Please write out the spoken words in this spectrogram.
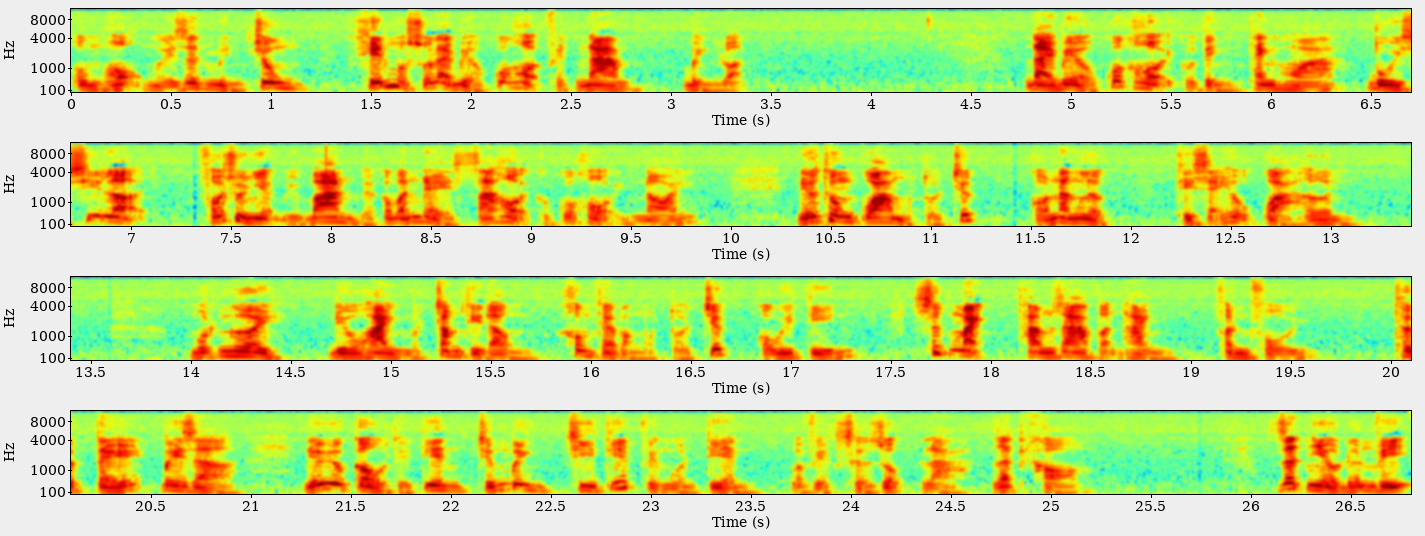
ủng hộ người dân miền Trung khiến một số đại biểu Quốc hội Việt Nam bình luận. Đại biểu Quốc hội của tỉnh Thanh Hóa Bùi Sĩ Lợi, Phó chủ nhiệm Ủy ban về các vấn đề xã hội của Quốc hội nói nếu thông qua một tổ chức có năng lực thì sẽ hiệu quả hơn. Một người điều hành 100 tỷ đồng không thể bằng một tổ chức có uy tín, sức mạnh tham gia vận hành, phân phối. Thực tế bây giờ nếu yêu cầu Thủy Tiên chứng minh chi tiết về nguồn tiền và việc sử dụng là rất khó. Rất nhiều đơn vị,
